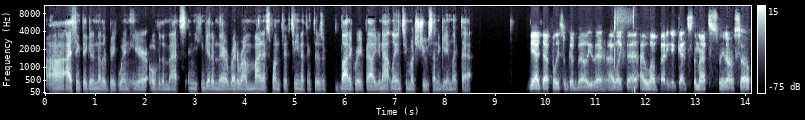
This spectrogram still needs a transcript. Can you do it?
Uh, I think they get another big win here over the Mets, and you can get them there right around minus 115. I think there's a lot of great value, not laying too much juice on a game like that. Yeah, definitely some good value there. I like that. I love betting against the Mets, you know, so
